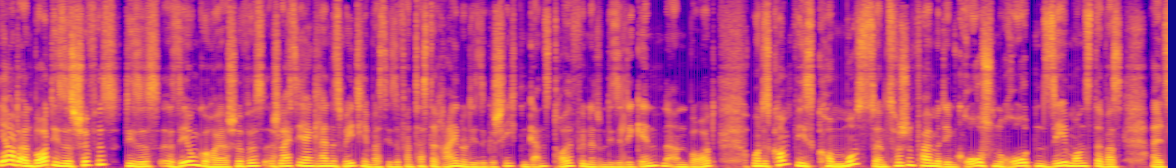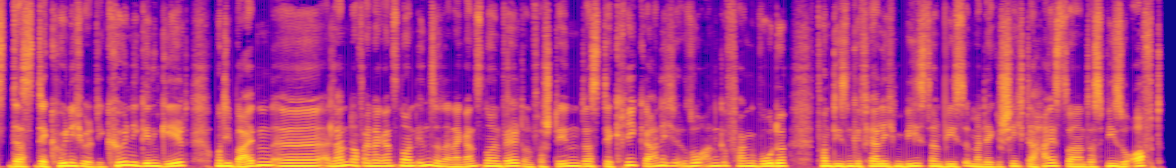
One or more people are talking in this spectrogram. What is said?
Ja, und an Bord dieses Schiffes, dieses Seeungeheuerschiffes, schleicht sich ein kleines Mädchen, was diese Fantastereien und diese Geschichten ganz toll findet und diese Legenden an Bord. Und es kommt, wie es kommen muss, zu einem Zwischenfall mit dem großen roten Seemonster, was als das der König oder die Königin gilt. Und die beiden äh, landen auf einer ganz neuen Insel, in einer ganz neuen Welt und verstehen, sehen, dass der Krieg gar nicht so angefangen wurde von diesen gefährlichen Biestern, wie es immer in der Geschichte heißt, sondern dass wie so oft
